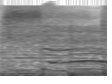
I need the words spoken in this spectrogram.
so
